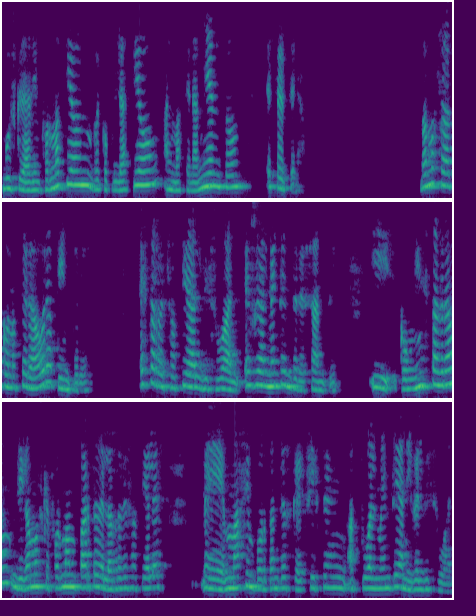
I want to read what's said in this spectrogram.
búsqueda de información, recopilación, almacenamiento, etc. Vamos a conocer ahora Pinterest. Esta red social visual es realmente interesante y con Instagram digamos que forman parte de las redes sociales eh, más importantes que existen actualmente a nivel visual.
